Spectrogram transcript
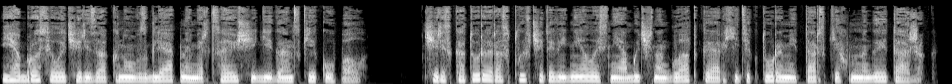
Я бросила через окно взгляд на мерцающий гигантский купол, через который расплывчато виднелась необычно гладкая архитектура метарских многоэтажек.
